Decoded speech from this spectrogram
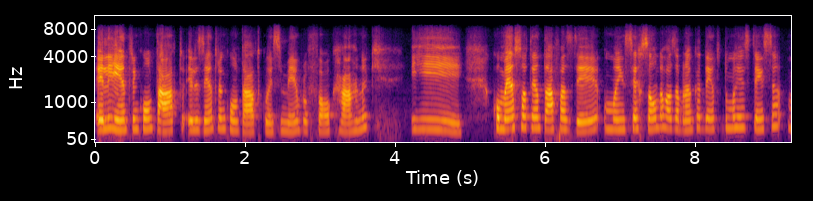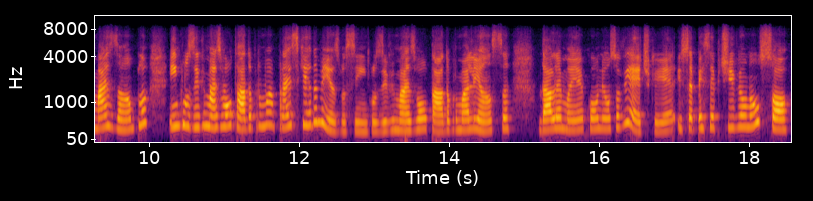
ele entra em contato, eles entram em contato com esse membro, o Falk Harnack, e começam a tentar fazer uma inserção da Rosa Branca dentro de uma resistência mais ampla, inclusive mais voltada para a esquerda mesmo, assim, inclusive mais voltada para uma aliança da Alemanha com a União Soviética. E é, isso é perceptível não só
